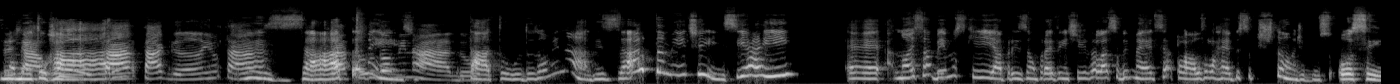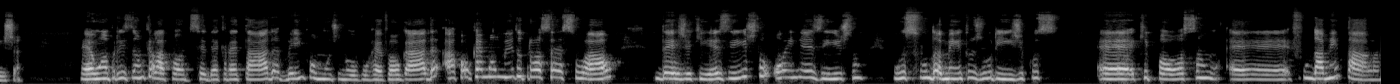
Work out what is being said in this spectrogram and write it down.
Um momento já, raro. Tá, tá ganho, tá, Exatamente. tá tudo dominado. Tá tudo dominado, exatamente isso. E aí é, nós sabemos que a prisão preventiva ela submete-se à cláusula rebus substandibus, ou seja, é uma prisão que ela pode ser decretada, bem como de novo revogada, a qualquer momento processual, desde que existam ou inexistam os fundamentos jurídicos é, que possam é, fundamentá-la.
